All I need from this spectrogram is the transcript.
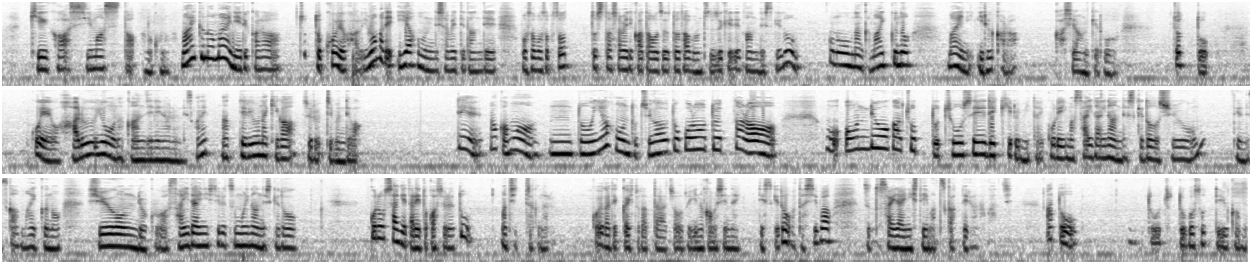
気がしました。あの、このマイクの前にいるから、ちょっと声を張る。今までイヤホンで喋ってたんで、ボソボソボソっとした喋り方をずっと多分続けてたんですけど、このなんかマイクの前にいるからか知らんけど、ちょっと声を張るような感じになるんですかね。なってるような気がする、自分では。で、なんかまあ、うんと、イヤホンと違うところと言ったら、音量がちょっと調整できるみたい。これ今最大なんですけど、集音っていうんですか？マイクの集音力は最大にしてるつもりなんですけど、これを下げたりとかすると、まあ、ちっちゃくなる。声がでっかい人だったらちょうどいいのかもしれないですけど、私はずっと最大にして今使ってるような感じ。あと、とちょっとごそっていうかも。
